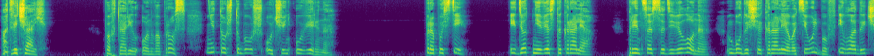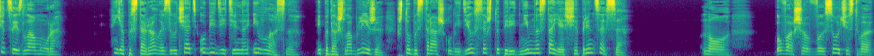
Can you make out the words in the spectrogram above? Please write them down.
Отвечай!» Повторил он вопрос, не то чтобы уж очень уверенно. «Пропусти. Идет невеста короля. Принцесса Девилона, будущая королева Тиульбов и владычица из Ламура». Я постаралась звучать убедительно и властно, и подошла ближе, чтобы страж убедился, что перед ним настоящая принцесса. Но, ваше высочество,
